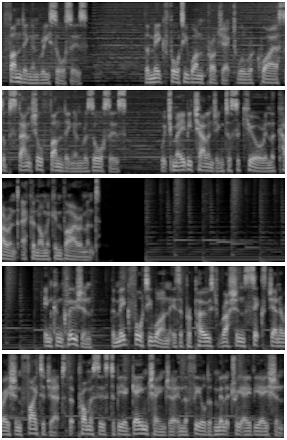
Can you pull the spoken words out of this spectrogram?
funding and resources. The MiG-41 project will require substantial funding and resources, which may be challenging to secure in the current economic environment. In conclusion, the MiG-41 is a proposed Russian sixth-generation fighter jet that promises to be a game-changer in the field of military aviation.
